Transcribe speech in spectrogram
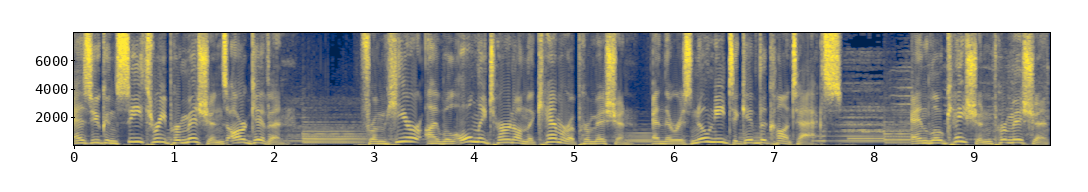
As you can see three permissions are given. From here I will only turn on the camera permission and there is no need to give the contacts. And location permission.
